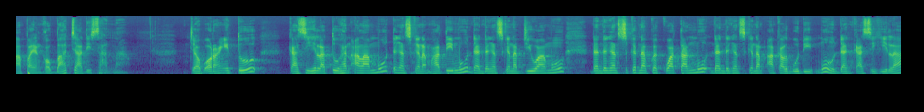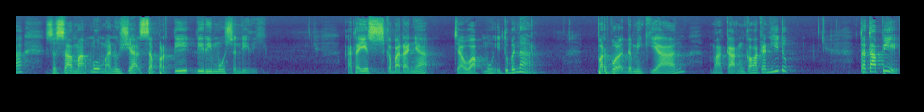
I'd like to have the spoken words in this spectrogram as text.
Apa yang kau baca di sana? Jawab orang itu, kasihilah Tuhan alamu dengan segenap hatimu dan dengan segenap jiwamu dan dengan segenap kekuatanmu dan dengan segenap akal budimu dan kasihilah sesamamu manusia seperti dirimu sendiri. Kata Yesus kepadanya, Jawabmu itu benar. Perbuat demikian, maka engkau akan hidup. Tetapi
